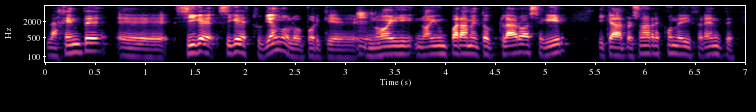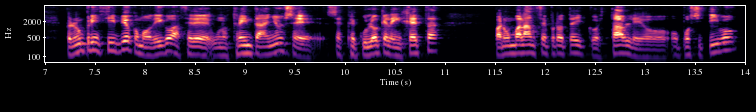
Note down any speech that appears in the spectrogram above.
la gente eh, sigue, sigue estudiándolo porque mm. no, hay, no hay un parámetro claro a seguir y cada persona responde diferente. Pero en un principio, como digo, hace unos 30 años se, especuló que la ingesta para un balance proteico estable o, positivo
